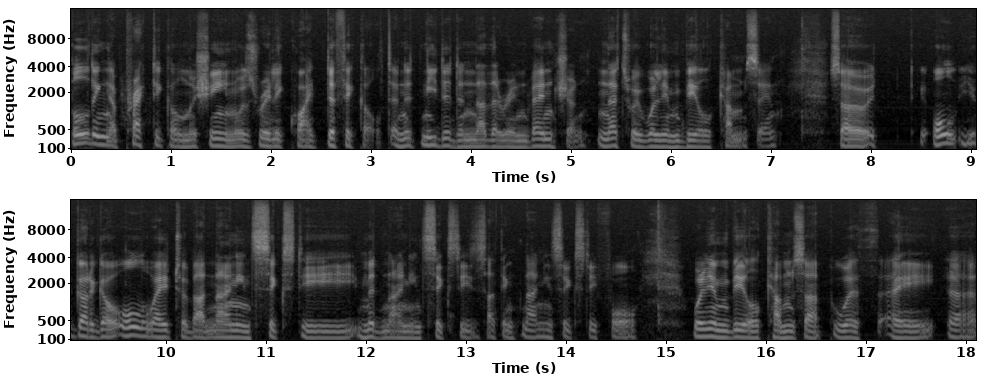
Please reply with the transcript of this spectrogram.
building a practical machine was really quite difficult and it needed another invention. And that's where William Beale comes in. So it, all you've got to go all the way to about 1960, mid 1960s, I think 1964. William Beale comes up with a uh,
